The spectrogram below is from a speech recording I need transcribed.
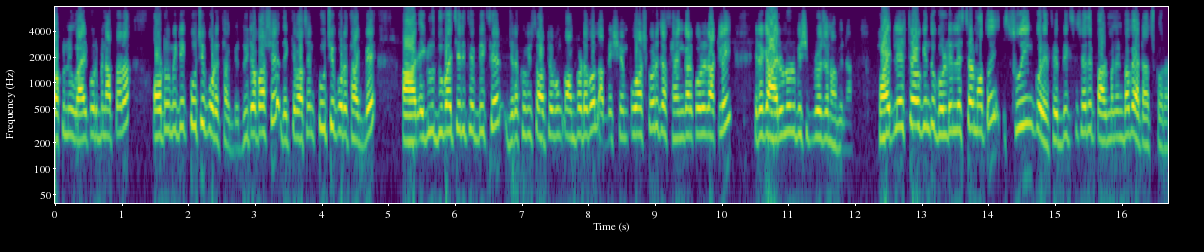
যখনই ওয়ার করবেন আপনারা অটোমেটিক কুচি পড়ে থাকবে। দুইটা পাশে, দেখতে পাচ্ছেন, কুচি পড়ে থাকবে। আর এগুলো দুবাই চেরি ফেব্রিক্সের, যেটা খুবই সফট এবং কমফোর্টেবল আপনি শ্যাম্পু ওয়াশ করে জাস্ট হ্যাঙ্গার করে রাখলেই এটাকে আয়রনেরও বেশি প্রয়োজন হবে না। হোয়াইট লেসটাও কিন্তু গোল্ডেন লেসটার মতোই সুইং করে ফেব্রিক্সের সাথে পার্মানেন্ট ভাবে অ্যাটাচ করা।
